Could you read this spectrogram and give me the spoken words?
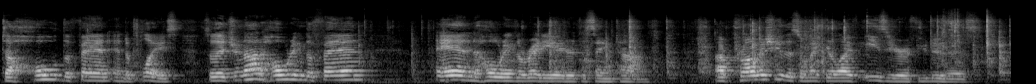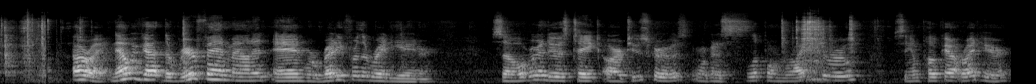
to hold the fan into place so that you're not holding the fan and holding the radiator at the same time. I promise you this will make your life easier if you do this. Alright, now we've got the rear fan mounted and we're ready for the radiator. So what we're going to do is take our two screws and we're going to slip them right through. See them poke out right here.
